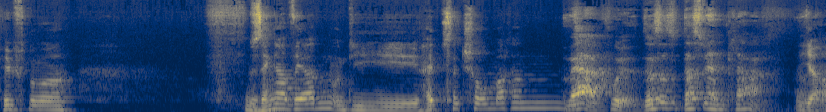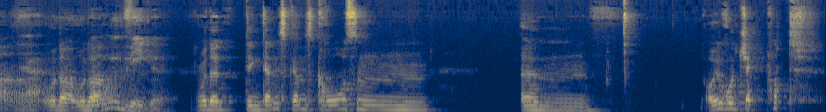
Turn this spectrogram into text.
hilft nur, Sänger werden und die Halbzeitshow machen. Ja, cool. Das ist, das wäre ein Plan. Ja, ja. oder, oder. Über Umwege oder den ganz, ganz großen ähm, Euro-Jackpot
